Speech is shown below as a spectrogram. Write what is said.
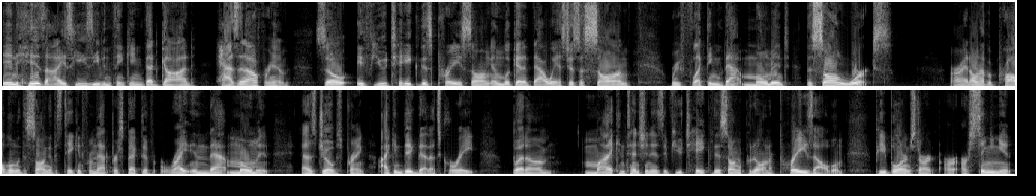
in his eyes, he's even thinking that God has it out for him. So if you take this praise song and look at it that way, it's just a song reflecting that moment, the song works. All right, I don't have a problem with the song if it's taken from that perspective right in that moment as Job's praying. I can dig that. That's great. But um my contention is if you take this song and put it on a praise album, people are going to start are, are singing it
